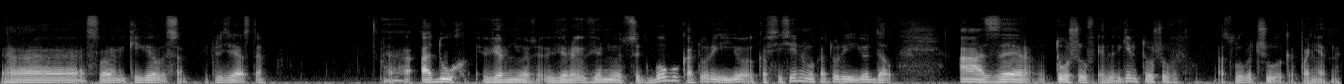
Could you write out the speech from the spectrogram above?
э, словами Кигелеса, экклезиаста. Э, а дух вернет, вер, вернется к Богу, который ее, ко всесильному, который ее дал. Азер Тошув, Элегим Тошув, от слова чува, как понятно.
